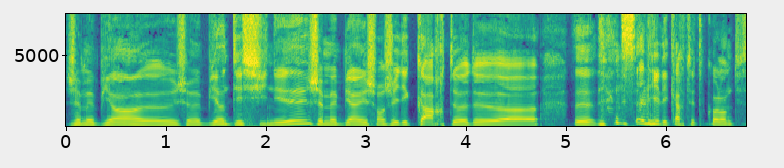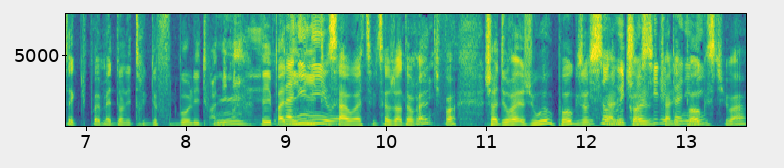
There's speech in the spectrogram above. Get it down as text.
J'aimais bien, euh, j'aimais bien dessiner, j'aimais bien échanger des cartes de, euh, de- tu sais, les, cartes autocollantes, tu sais que tu pouvais mettre dans les trucs de football et tout. Panini. Et panini, panini, tout ouais. ça, ouais, tout ça, j'adorais, tu vois. J'adorais jouer aux Pogs aussi à l'école, aussi, les. Pogs, tu vois.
